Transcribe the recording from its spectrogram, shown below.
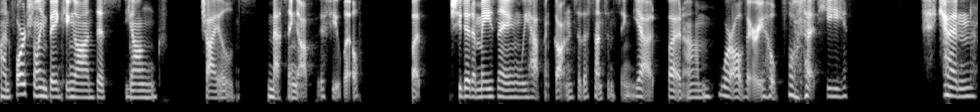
unfortunately banking on this young child's messing up if you will. But she did amazing. We haven't gotten to the sentencing yet but um, we're all very hopeful that he can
